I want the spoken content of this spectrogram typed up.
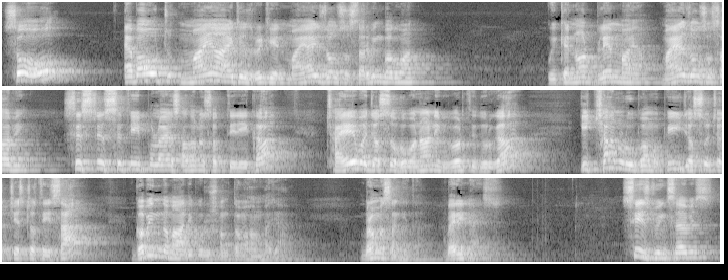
So, about Maya it is written, Maya is also serving Bhagavan. We cannot blame Maya. Maya is also serving. Sisti Siti Pulaya Sadhana Sakti Reka Chayeva Jasya Bhuvanani Vivarti Durga Ichhanurupam api Jasya Chachestate Sa Govindamadi Purusham Tamaham Bhajami. Brahma Samhita. Very nice. She is doing service.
